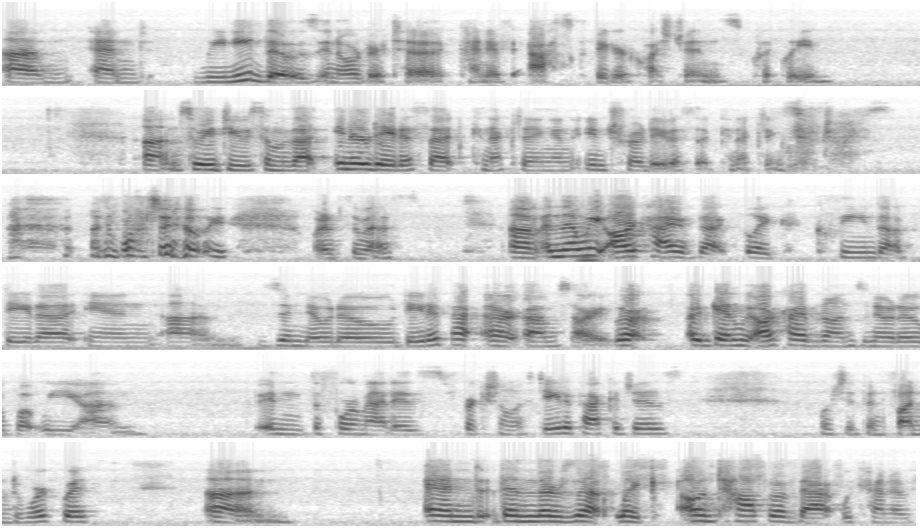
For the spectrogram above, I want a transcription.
um, and we need those in order to kind of ask bigger questions quickly. Um, so we do some of that inner data set connecting and intra data set connecting sometimes, unfortunately, when it's a mess. Um, and then we archive that like cleaned up data in um, Zenodo data, or I'm sorry, again, we archive it on Zenodo, but we, um, in the format is frictionless data packages, which has been fun to work with. Um, and then there's that like on top of that, we kind of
